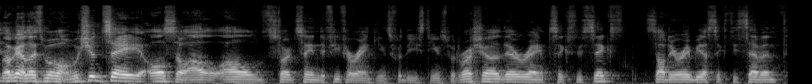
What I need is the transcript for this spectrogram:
Okay, let's move on. We should say also, I'll I'll start saying the FIFA rankings for these teams. But Russia, they're ranked 66th. Saudi Arabia, 67th,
